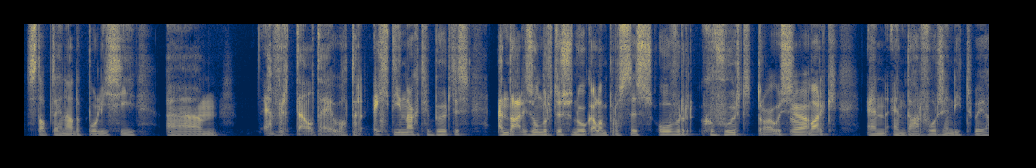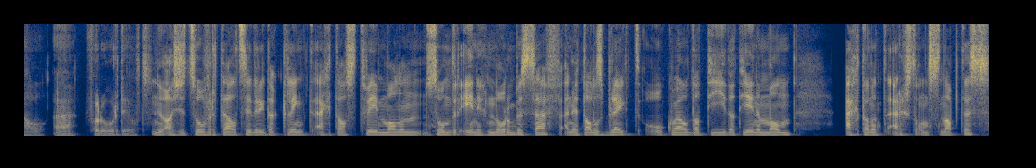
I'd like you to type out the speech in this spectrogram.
stapt hij naar de politie ehm, en vertelt hij wat er echt die nacht gebeurd is. En daar is ondertussen ook al een proces over gevoerd, trouwens, Ja. Mark. En, en daarvoor zijn die twee al eh, veroordeeld. Nu, als je het zo vertelt, Cedric, dat klinkt echt als twee mannen zonder enig normbesef. En uit alles blijkt ook wel dat die, dat die ene man echt aan het ergste ontsnapt is.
